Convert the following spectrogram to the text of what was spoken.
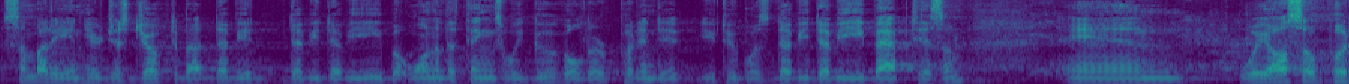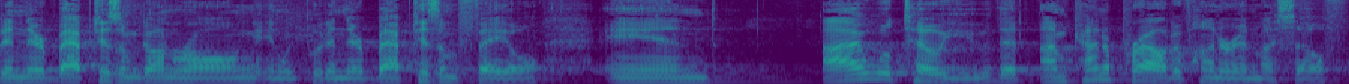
somebody in here just joked about WWE, but one of the things we Googled or put into YouTube was WWE baptism. And we also put in there baptism gone wrong, and we put in there baptism fail. And I will tell you that I'm kind of proud of Hunter and myself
